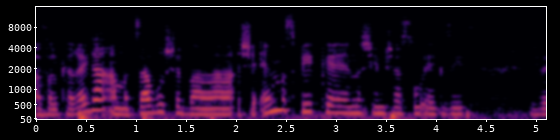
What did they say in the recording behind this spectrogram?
אבל כרגע המצב הוא שבה, שאין מספיק אה, נשים שעשו אקזיט, ו...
